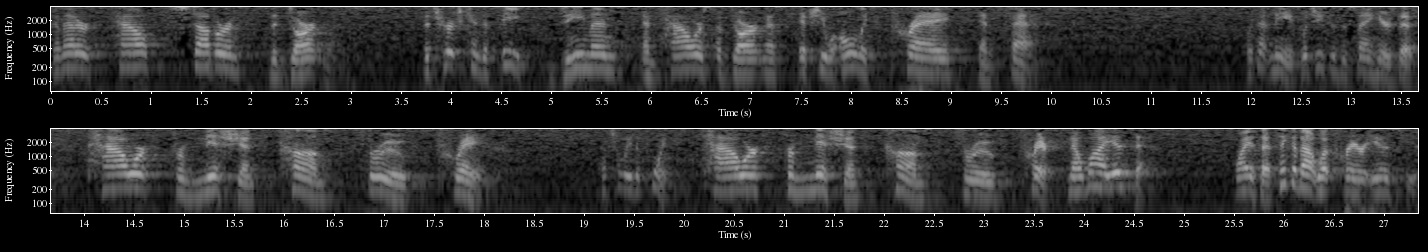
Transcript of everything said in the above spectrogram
no matter how stubborn the darkness, the church can defeat demons and powers of darkness if she will only pray and fast. What that means, what Jesus is saying here is this power for mission comes through prayer. That's really the point. Power for mission comes through prayer. Now, why is that? Why is that? Think about what prayer is here.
